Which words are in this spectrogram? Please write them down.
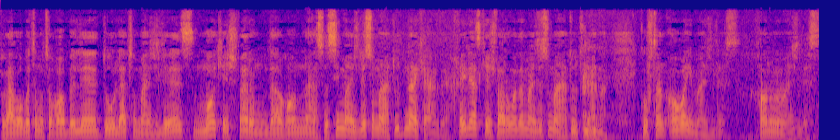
روابط متقابل دولت و مجلس. ما کشورمون در قانون اساسی مجلس رو محدود نکرده. خیلی از کشورها اومدن مجلس رو محدود کردن. گفتن آقای مجلس خانم مجلس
